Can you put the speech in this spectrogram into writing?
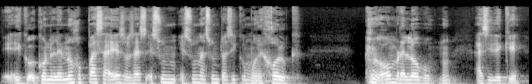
Eh, con el enojo pasa eso, o sea, es, es, un, es un asunto así como de Hulk, hombre lobo, ¿no? Así de que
